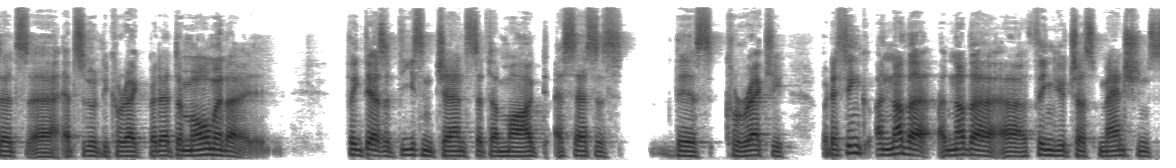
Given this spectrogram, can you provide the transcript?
that's uh, absolutely correct but at the moment i think there's a decent chance that the market assesses this correctly. But I think another another uh, thing you just mentioned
